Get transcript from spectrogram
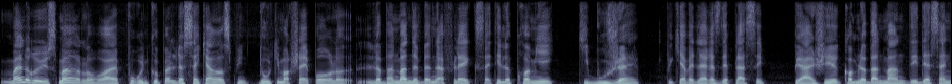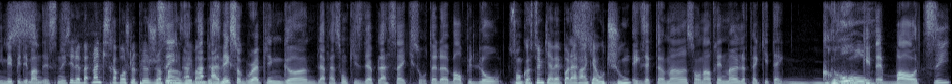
Malheureusement, là, ouais, pour une couple de séquences puis d'autres qui marchaient pas, là, le Batman de Ben Affleck, ça a été le premier qui bougeait puis qui avait l'air à se déplacer puis à agir comme le Batman des dessins animés puis des bandes dessinées. C'est le Batman qui se rapproche le plus, je T'sais, pense, des bandes dessinées. Avec son grappling gun, la façon qu'il se déplaçait, qu'il sautait d'un bord puis de l'autre, Son costume qui avait pas l'air en caoutchouc. exactement, son entraînement, le fait qu'il était Gros. gros, qu'il était bâti,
